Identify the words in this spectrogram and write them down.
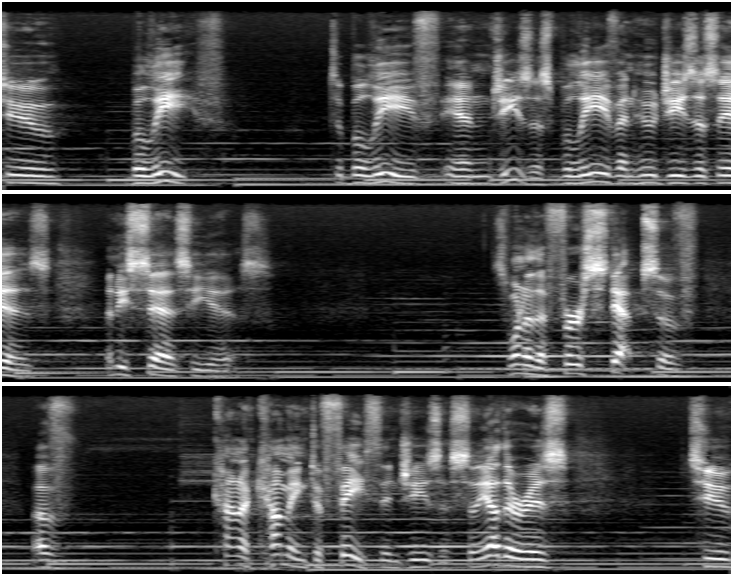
to believe to believe in Jesus, believe in who Jesus is, that he says he is. It's one of the first steps of, of kind of coming to faith in Jesus. So the other is to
